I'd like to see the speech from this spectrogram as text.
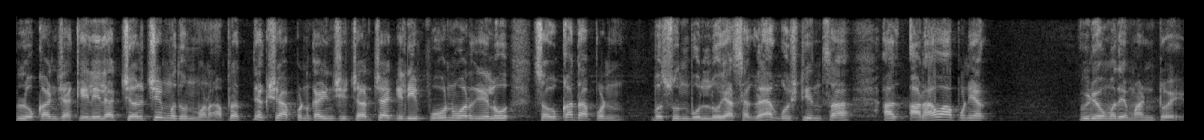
लोकांच्या केलेल्या चर्चेमधून म्हणा प्रत्यक्ष आपण काहींशी चर्चा केली फोनवर गेलो चौकात आपण बसून बोललो या सगळ्या गोष्टींचा आज आढावा आपण या व्हिडिओमध्ये मांडतो आहे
